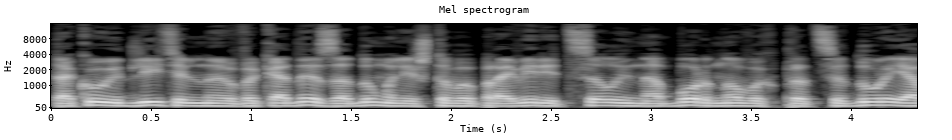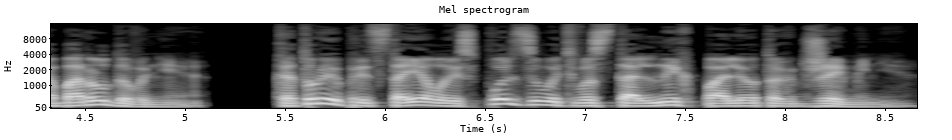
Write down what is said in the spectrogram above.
Такую длительную ВКД задумали, чтобы проверить целый набор новых процедур и оборудования, которые предстояло использовать в остальных полетах Джемини.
